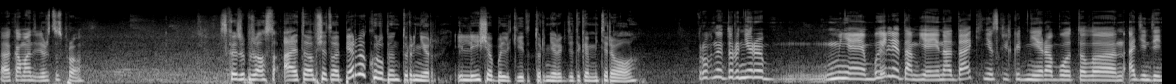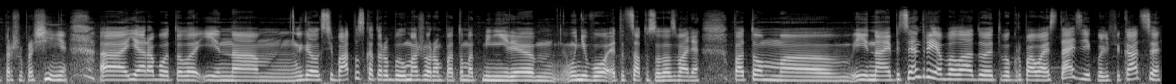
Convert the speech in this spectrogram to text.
э, команда Virtus.pro. Скажи, пожалуйста, а это вообще твой первый крупный турнир? Или еще были какие-то турниры, где ты комментировала? Крупные турниры у меня были, там я и на ДАКе несколько дней работала, один день, прошу прощения, А, я работала и на Galaxy Battles, который был мажором, потом отменили, у него этот статус отозвали, потом э, и на Эпицентре я была до этого, групповая стадия, квалификация,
